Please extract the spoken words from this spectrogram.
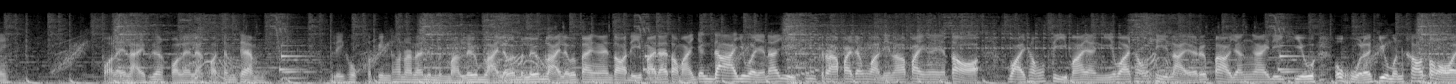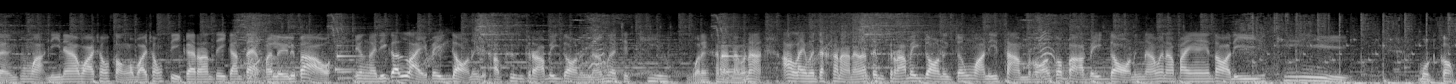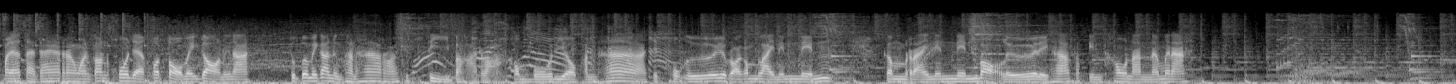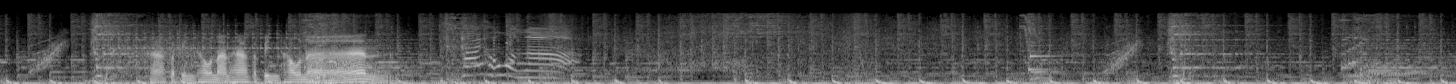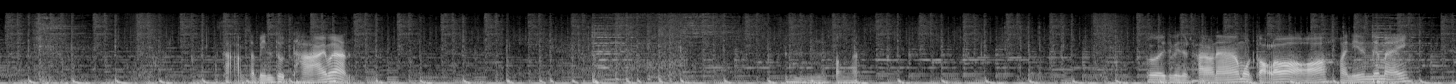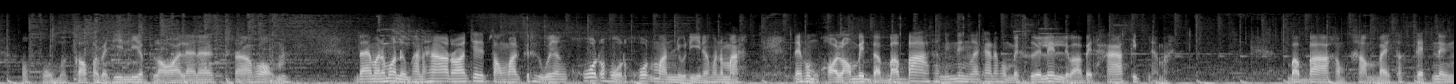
ขอหลายๆเพื่อนขอหลายๆขอจำแจมๆ เหลือหกสปินเท่านั้นแล้วนี่มันมาเริ่มไหลแล้วมันเริ่มไหลแล้วเว้ยไปไงต่อดีไปได้ต่อไหมยังได้อยู่ยังได้อยู่ขึ้นกราไปจังหวะนี้แล้วไปไงต่อวายช่องสี่มาอย่างนี้วายช่องสี่ไหลหรือเปล่ายังไงดีคิวโอ้โหแล้วคิวมันเข้าต่ออย่างจังหวะนี้นะวายช่องสองกับวายช่องสี่การันตีการแตกไปเลยหรือเปล่า ยังไงดีก็ไหลไปอีกดอกหนึ่งครับครึ่งกราไปอีกดอกหนึ่งนะเมื่อเจ็ดคิวอะไรขนาดนั้นนะอะไรมันจะขนาดนั้นเต็มกราไปอีกดอกหนึ่งจังหวะนี้300กว่าบาทไปอีกดอกหนึ่งนะมันะไปไงต่อดีหมดกล่องไปแล้วแต่ได้รางวัลก้อนโคตรใหญ่โคตรโตมาอีกดอกหนึ่งนะ super mega 1,514 บาทว่ะ combo เดียวพันห้าเช็ดเข้เอ้ยร้อยกำไรเน้นๆกำไรเน้นๆบอกเลยเดี๋ยวห้า spin เท่านั้นนะเพื่อนนะห้า spin เท่านั้นห้า spin เท่านั้นสามสปินสุดท้ายเมื่อ เออจะเป็นสุดท้ายแล้วนะ หมดกล่องแล้วหรอขออีกนิดนึงได้ไหมโอ้โหหมดกล่องไปเป็นที่เรียบร้อยแล้วนะครับผม ได้มาทั้งหมด 1,572บาทก็ถือว่ายังโคตรโหดโคตรมันอยู่ดีนะมันมาในผมขอลองเบ็ดแบบบ้าๆสักนิดนึงแล้วกันนะผมไม่เคยเล่นเลยว่ะเบ็ด50เนี่ยมาบ้าๆขำๆไปสักเซตหนึ่ง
